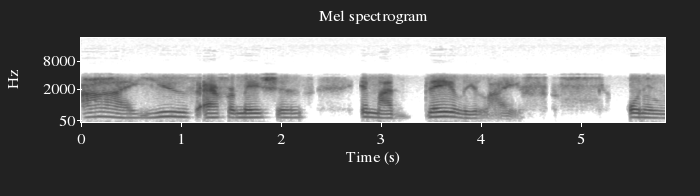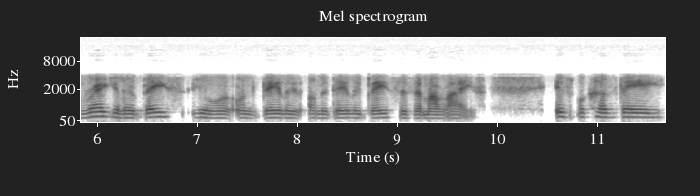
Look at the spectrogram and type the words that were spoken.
I use affirmations in my daily life on a regular basis, you know, on a daily on a daily basis in my life is because they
